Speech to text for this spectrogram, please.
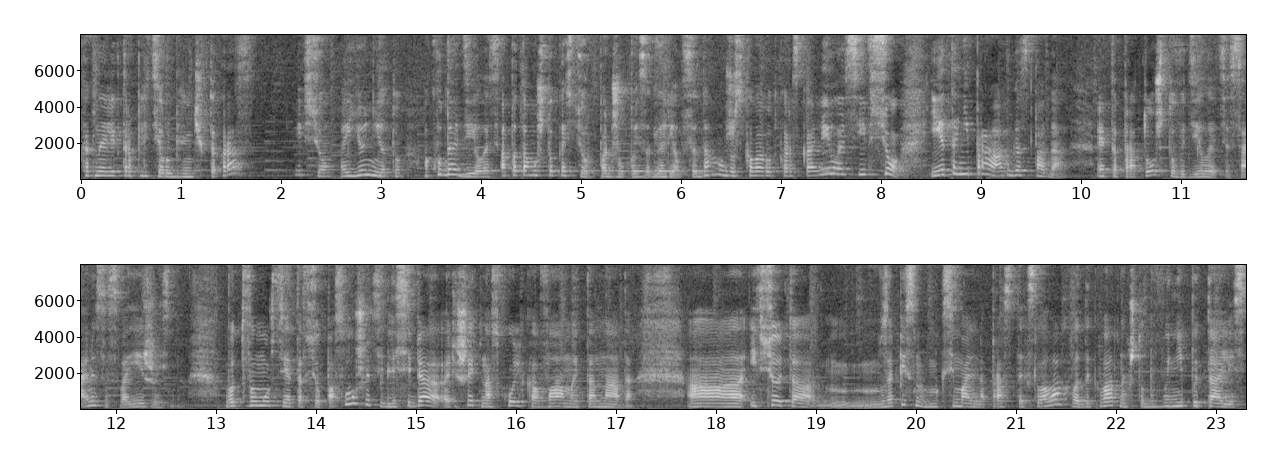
как на электроплите рубильничек, так раз – и все, а ее нету. А куда делась? А потому что костер под жопой загорелся, да, уже сковородка раскалилась и все. И это не про ад, господа, это про то, что вы делаете сами со своей жизнью. Вот вы можете это все послушать и для себя решить, насколько вам это надо. А, и все это записано в максимально простых словах, в адекватных, чтобы вы не пытались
